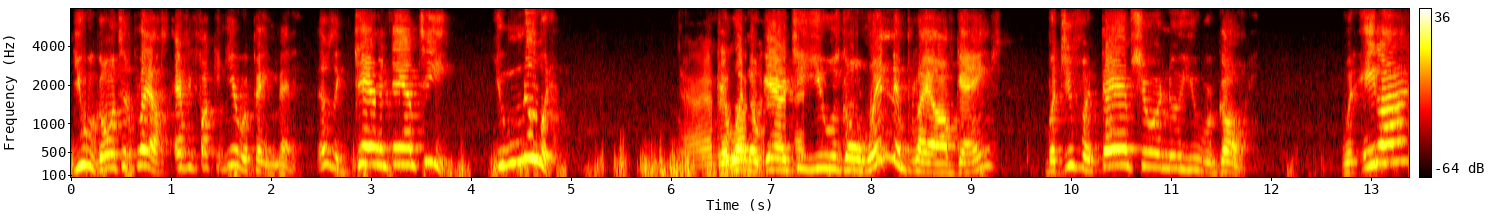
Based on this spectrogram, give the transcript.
you were going to the playoffs every fucking year with Peyton Manning. That was a guarantee. You knew it. Yeah, There wasn't no guarantee you was gonna win them playoff games, but you for damn sure knew you were going. With Eli,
